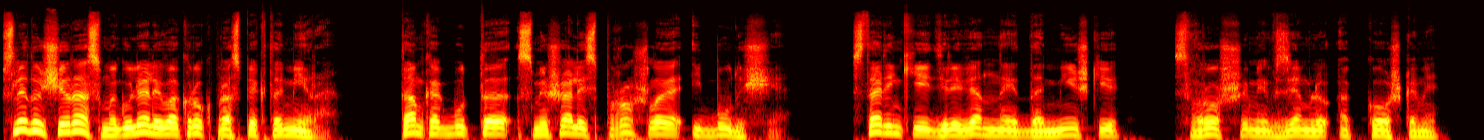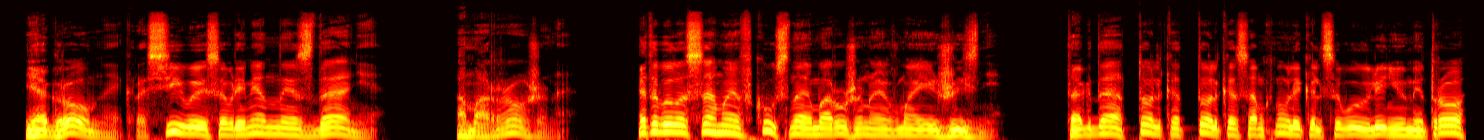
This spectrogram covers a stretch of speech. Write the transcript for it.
В следующий раз мы гуляли вокруг проспекта Мира. Там как будто смешались прошлое и будущее. Старенькие деревянные домишки с вросшими в землю окошками, и огромные, красивые современные здания. А мороженое. Это было самое вкусное мороженое в моей жизни. Тогда только-только сомкнули кольцевую линию метро,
